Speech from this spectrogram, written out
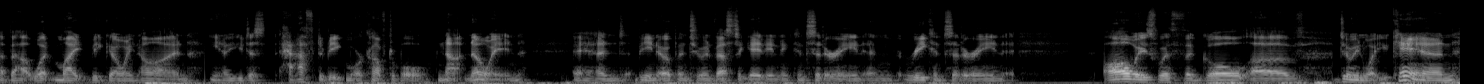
about what might be going on, you know, you just have to be more comfortable not knowing and being open to investigating and considering and reconsidering always with the goal of doing what you can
